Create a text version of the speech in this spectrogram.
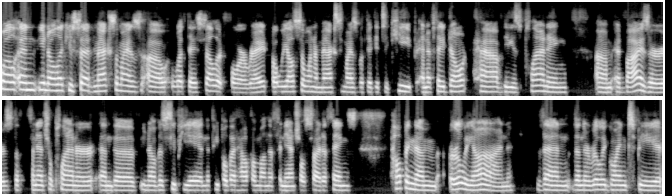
Well, and you know, like you said, maximize uh, what they sell it for, right? But we also want to maximize what they get to keep. And if they don't have these planning um, advisors, the financial planner, and the you know the CPA and the people that help them on the financial side of things, helping them early on then then they're really going to be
